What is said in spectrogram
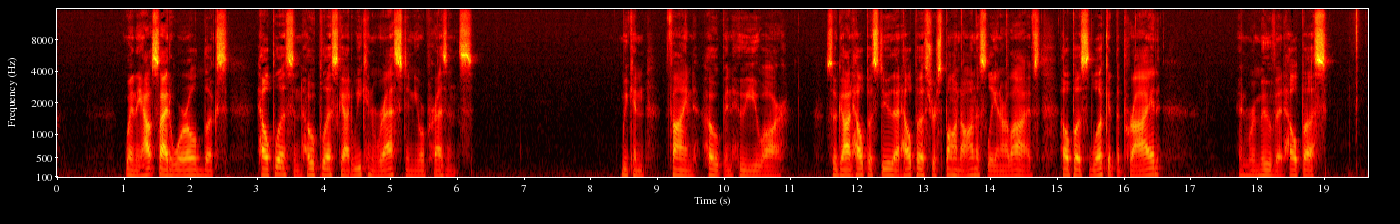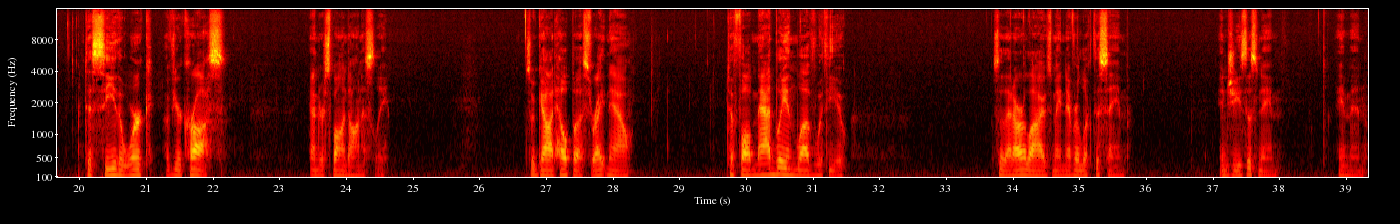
When the outside world looks helpless and hopeless, God, we can rest in your presence. We can find hope in who you are. So, God, help us do that. Help us respond honestly in our lives. Help us look at the pride and remove it. Help us to see the work of your cross and respond honestly. So, God, help us right now to fall madly in love with you so that our lives may never look the same. In Jesus' name, amen.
